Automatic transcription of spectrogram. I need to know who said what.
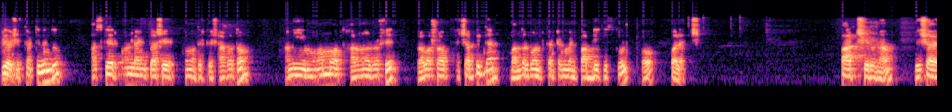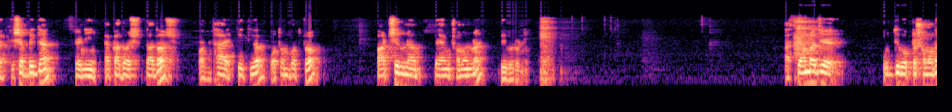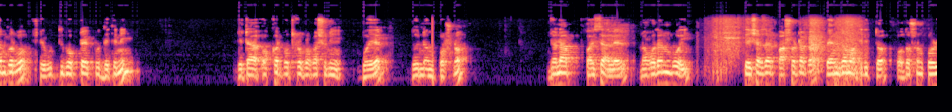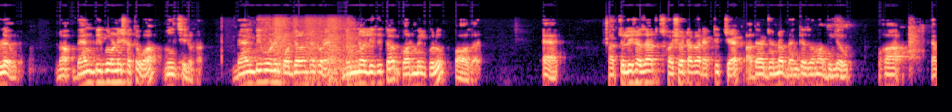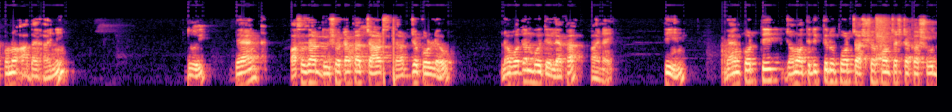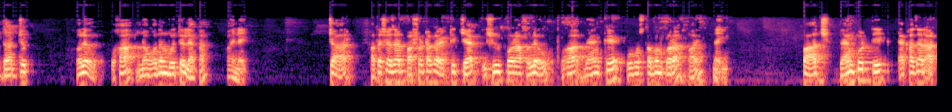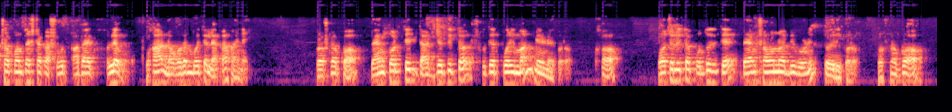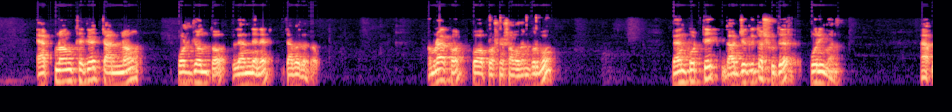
Speaker 1: প্রিয় শিক্ষার্থীবৃন্দ, আজকের অনলাইন ক্লাসে তোমাদেরকে স্বাগতম। আমি মোহাম্মদ হারুনুর রশিদ, প্রভাষক হিসাব বিজ্ঞান, বান্দরবন ক্যান্টনমেন্ট পাবলিক স্কুল ও কলেজ পাঠ শিরোনাম, বিষয় হিসাব বিজ্ঞান, শ্রেণি একাদশ দ্বাদশ, অধ্যায় তৃতীয়, প্রথম পত্র। পাঠ শিরোনাম, ব্যাংক সমন্বয় বিবরণী। আজকে আমরা যে উদ্দীপকটা সমাধান করব। সেই উদ্দীপকটা একটু দেখে নিই। যেটা অক্ষরপত্র প্রকাশনী বইয়ের দুই নং প্রশ্ন। জনাব ফয়সালের নগদান বই তেইশ হাজার পাঁচশো টাকা ব্যাংক জমা অতিরিক্ত প্রদর্শন করলেও ব্যাংক বিবরণীর সাথে ওয়া মিল ছিল না। ব্যাংক বিবরণী পর্যালোচনা করে নিম্নলিখিত গরমিলগুলো পাওয়া যায়। এক, সাতচল্লিশ হাজার ছয়শো টাকার একটি চেক আদায়ের জন্য ব্যাংকে জমা দিলেও উহা এখনও আদায় হয়নি। দুই, ব্যাংক পাঁচ হাজার দুইশো টাকা চার্জ ধার্য করলেও নগদান বইতে লেখা হয় নাই। তিন, ব্যাংক কর্তৃক জমা অতিরিক্তের উপর চারশো পঞ্চাশ টাকা সুদ ধার্য হলেও উহা নগদান বইতে লেখা হয় নাই। চার, সাতাশ হাজার পাঁচশো টাকার একটি চেক ইস্যু করা হলেও উহা ব্যাংকে উপস্থাপন করা হয় নাই। পাঁচ ব্যাংক কর্তৃক এক হাজার আটশো পঞ্চাশ টাকা সুদ আদায় হলেও উহা নগদান বইতে লেখা হয় নাই। প্রশ্ন ক, ব্যাংক কর্তৃক ধার্যকৃত সুদের পরিমাণ নির্ণয় করো। খ, প্রচলিত পদ্ধতিতে ব্যাংক সমন্বয় বিবরণী তৈরি করো। প্রশ্ন গ, এক নং থেকে চার নং পর্যন্ত লেনদেনের জাবেদা দাও। আমরা এখন ক প্রশ্নের সমাধান করব। ব্যাংক কর্তৃক ধার্যকৃত সুদের পরিমাণ।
